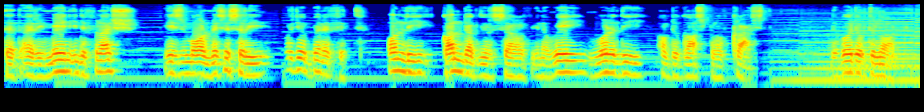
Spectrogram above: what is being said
that I remain in the flesh is more necessary for your benefit. Only conduct yourself in a way worthy of the gospel of Christ. The word of the Lord.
